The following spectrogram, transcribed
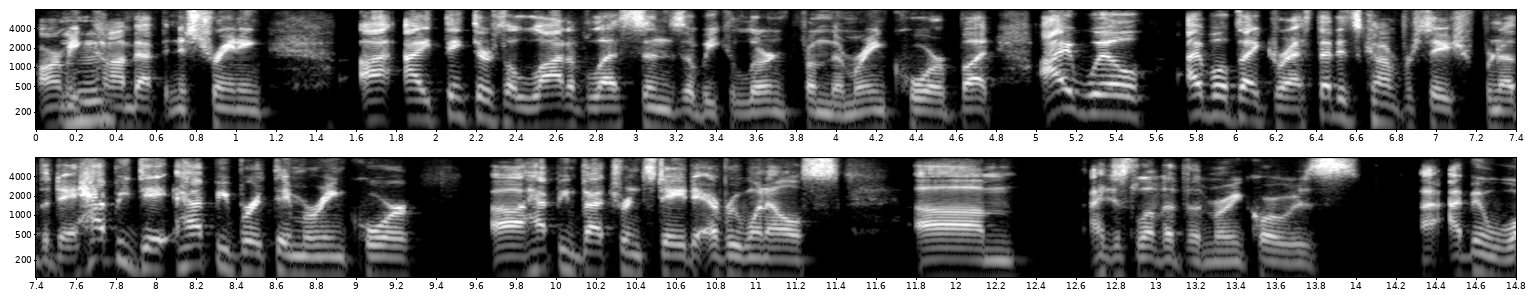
Army mm-hmm. Combat Fitness Training. I, I, think there's a lot of lessons that we can learn from the Marine Corps, but I will I will digress. That is conversation for another day. Happy day, happy birthday, Marine Corps. Uh, happy Veterans Day to everyone else. Um, I just love that the Marine Corps was. I, have been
